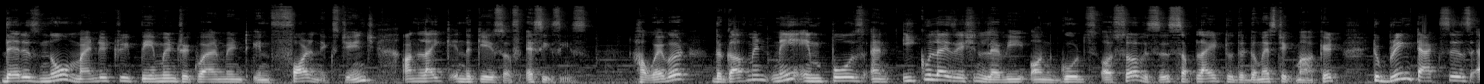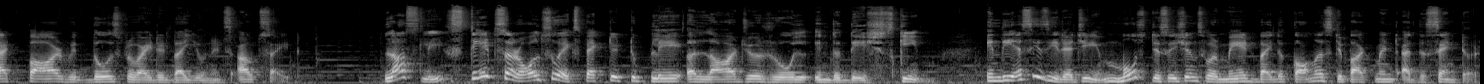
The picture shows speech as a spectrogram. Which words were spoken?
there is no mandatory payment requirement in foreign exchange, unlike in the case of SEZs. However, the government may impose an equalization levy on goods or services supplied to the domestic market to bring taxes at par with those provided by units outside. Lastly, states are also expected to play a larger role in the DESH scheme. In the SEZ regime, most decisions were made by the Commerce Department at the center.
